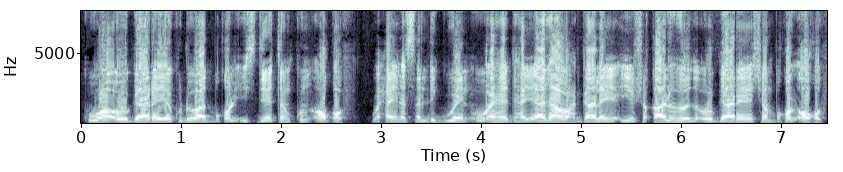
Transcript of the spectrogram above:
kuwa oo gaaraya ku dhowaad boqol iyo siddeetan kun oo qof waxayna saldhig weyn u ahayd hay'adaha waxgaaleeya iyo shaqaalahooda oo gaaraya shan boqol oo qof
